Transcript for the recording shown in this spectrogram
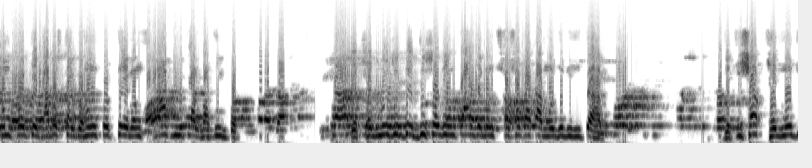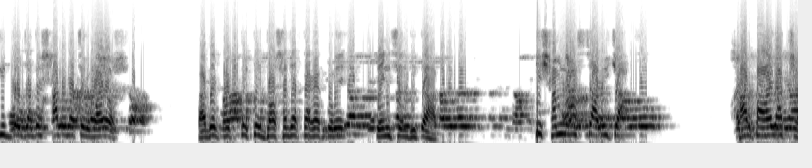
সম্পর্কে ব্যবস্থা গ্রহণ করতে এবং স্মার্ট মিটার বাতিল করতে। যে ক্ষেত মজুরদের দুশো দিন কাজ এবং ছশো টাকা মজুরি দিতে হবে। যে কৃষক মজুরদের যাদের ষাট বছর বয়স, তাদের প্রত্যেককে দশ হাজার টাকা করে পেনশন দিতে হবে। সামনে আসছে আলু সার পাওয়া যাচ্ছে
